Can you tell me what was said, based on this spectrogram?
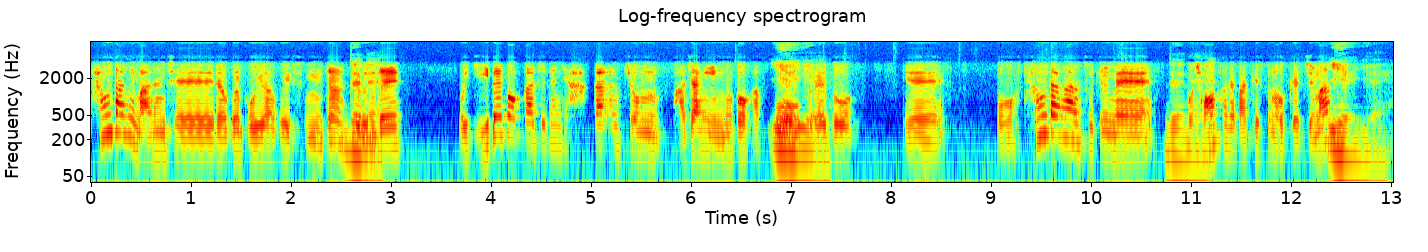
상당히 많은 재력을 보유하고 있습니다. 네네. 그런데 뭐 200억까지는 약간 좀 과장이 있는 것 같고 예, 예. 그래도 예. 뭐 상당한 수준의 뭐 정확하게 밝힐 수는 없겠지만 예, 예.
